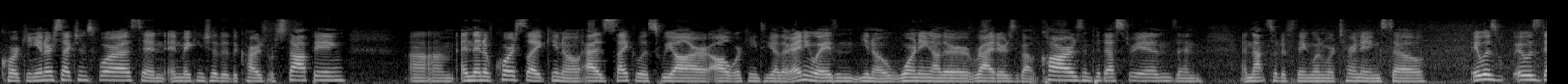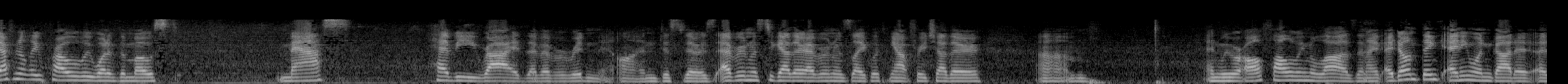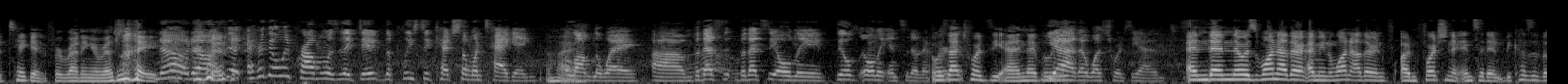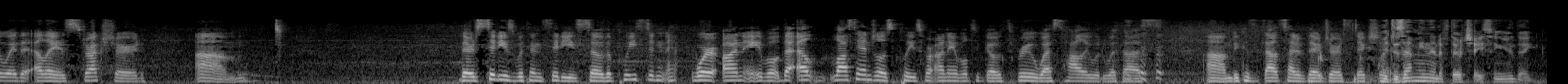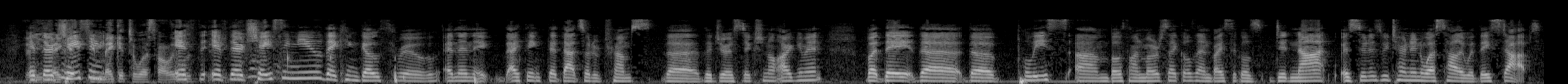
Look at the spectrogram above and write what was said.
corking intersections for us and, and making sure that the cars were stopping. Um, and then, of course, like, you know, as cyclists, we are all working together anyways and, you know, warning other riders about cars and pedestrians and, and that sort of thing when we're turning. So it was, it was definitely probably one of the most mass heavy rides I've ever ridden on. Just there was, everyone was together, everyone was like looking out for each other. Um, and we were all following the laws, and I, I don't think anyone got a, a ticket for running a red light. No, no. I, think, I heard the only problem was they did. The police did catch someone tagging Okay. along the way. Um, but that's but that's the only the only incident I've Was heard. that towards the end, I believe? Yeah, that was towards the end. And then there was one other, I mean, one other unf- unfortunate incident because of the way that LA is structured. Um, there's cities within cities, so the police didn't were unable. The L- Los Angeles police were unable to go through West Hollywood with us um, because it's outside of their jurisdiction. Wait, does that mean that if they're chasing you, they If you they're make chasing- it, you make it to West Hollywood? if if they're chasing you, they can go through, and then they, I think that that sort of trumps the the jurisdictional argument. But they the the police, um, both on motorcycles and bicycles, did not. As soon as we turned into West Hollywood, they stopped,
